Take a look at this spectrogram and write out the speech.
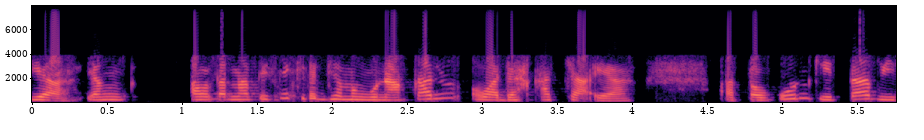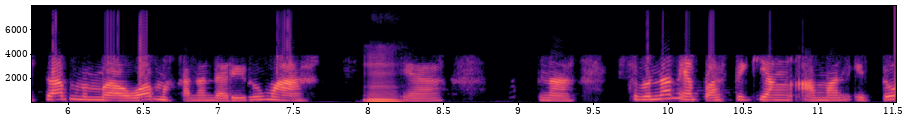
ya yang alternatifnya kita bisa menggunakan wadah kaca ya. Ataupun kita bisa membawa makanan dari rumah Hmm. ya. Nah, sebenarnya plastik yang aman itu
